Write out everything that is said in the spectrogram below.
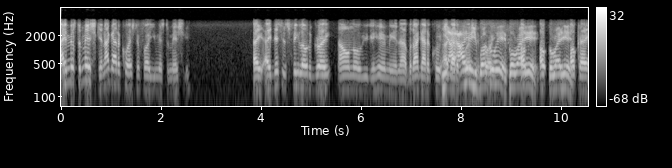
Hey, Mr. Michigan, I got a question for you, Mr. Michigan. Hey, hey, this is Philo the Great. I don't know if you can hear me or not, but I got a quick. Yeah, I, got a I, I hear you, bro. for Go ahead, go right Okay, ahead, oh, go right ahead. Okay.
